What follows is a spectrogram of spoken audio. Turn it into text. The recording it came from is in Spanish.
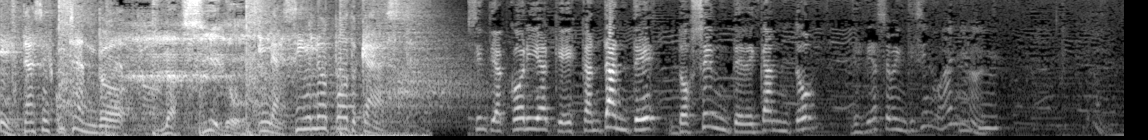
Estás escuchando La Cielo. La Cielo Podcast. Cintia Coria, que es cantante, docente de canto desde hace 25 años.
